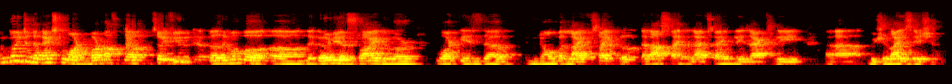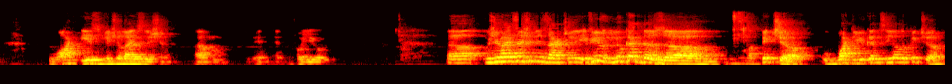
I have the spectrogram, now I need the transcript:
I'm going to the next one. One of the so if you uh, remember uh, the earlier slide where what is the normal life cycle, the last cycle, life cycle is actually visualization. What is visualization um, in, in, for you? Uh, visualization is actually if you look at this um, picture, what you can see on the picture.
